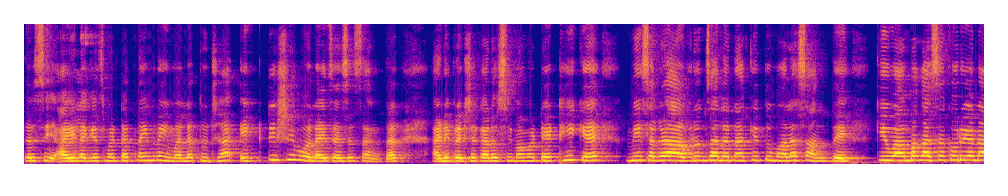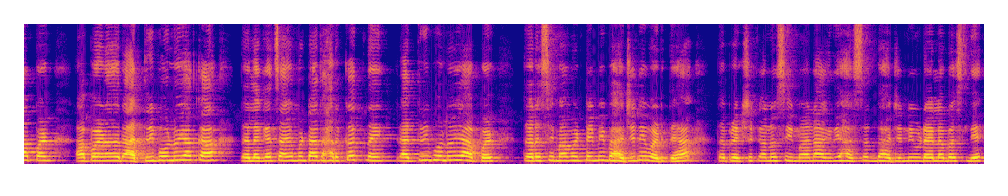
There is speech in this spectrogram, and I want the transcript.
तर सी आई लगेच म्हणतात नाही नाही मला तुझ्या एकटीशी बोलायचं आहे असं सांगतात. आणि प्रेक्षकांना सीमा म्हणते ठीक आहे मी सगळं आवरून झालं ना की तुम्हाला सांगते. किंवा मग असं करूया ना आपण? आपण रात्री बोलूया का? तर लगेच आई म्हणतात हरकत नाही रात्री बोलूया आपण. तर सीमा म्हणते मी भाजी निवडते हा. तर प्रेक्षकांना सीमाना अगदी हसत भाजी निवडायला बसली आहे.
